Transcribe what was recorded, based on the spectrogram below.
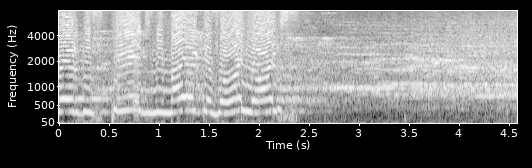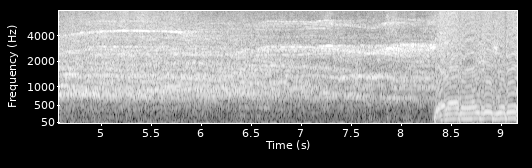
sir. The stage, the mic is all yours. ಎಲ್ಲರೂ ಹೇಗಿದ್ದೀರಿ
